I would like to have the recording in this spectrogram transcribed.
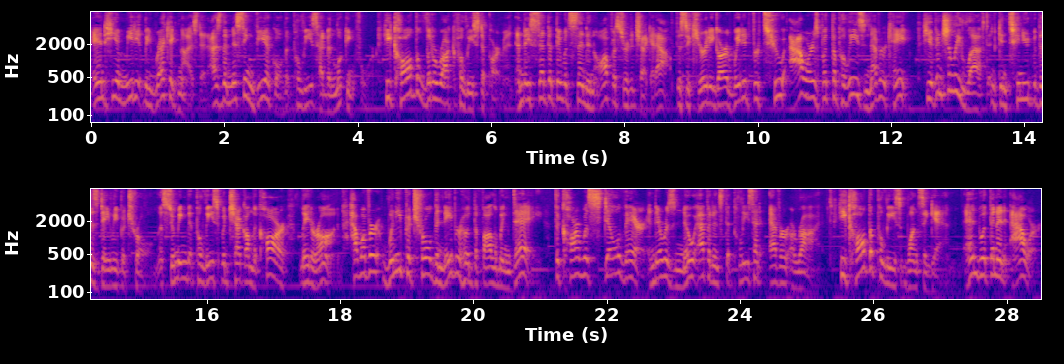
And he immediately recognized it as the missing vehicle that police had been looking for. He called the Little Rock Police Department, and they said that they would send an officer to check it out. The security guard waited for two hours, but the police never came. He eventually left and continued with his daily patrol, assuming that police would check on the car later on. However, when he patrolled the neighborhood the following day, the car was still there and there was no evidence that police had ever arrived. He called the police once again, and within an hour,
